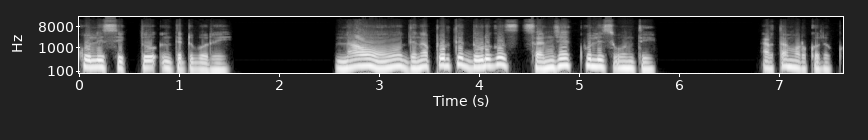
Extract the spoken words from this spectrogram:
ಕೂಲಿ ಸಿಕ್ತು ಅಂತ ಇಟ್ಬೋರಿ ನಾವು ದಿನಪೂರ್ತಿ ದುಡುಗು ಸಂಜೆ ಕೂಲಿ ಸಿಗುವಂತಿ. ಅರ್ಥ ಮಾಡ್ಕೋಬೇಕು.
